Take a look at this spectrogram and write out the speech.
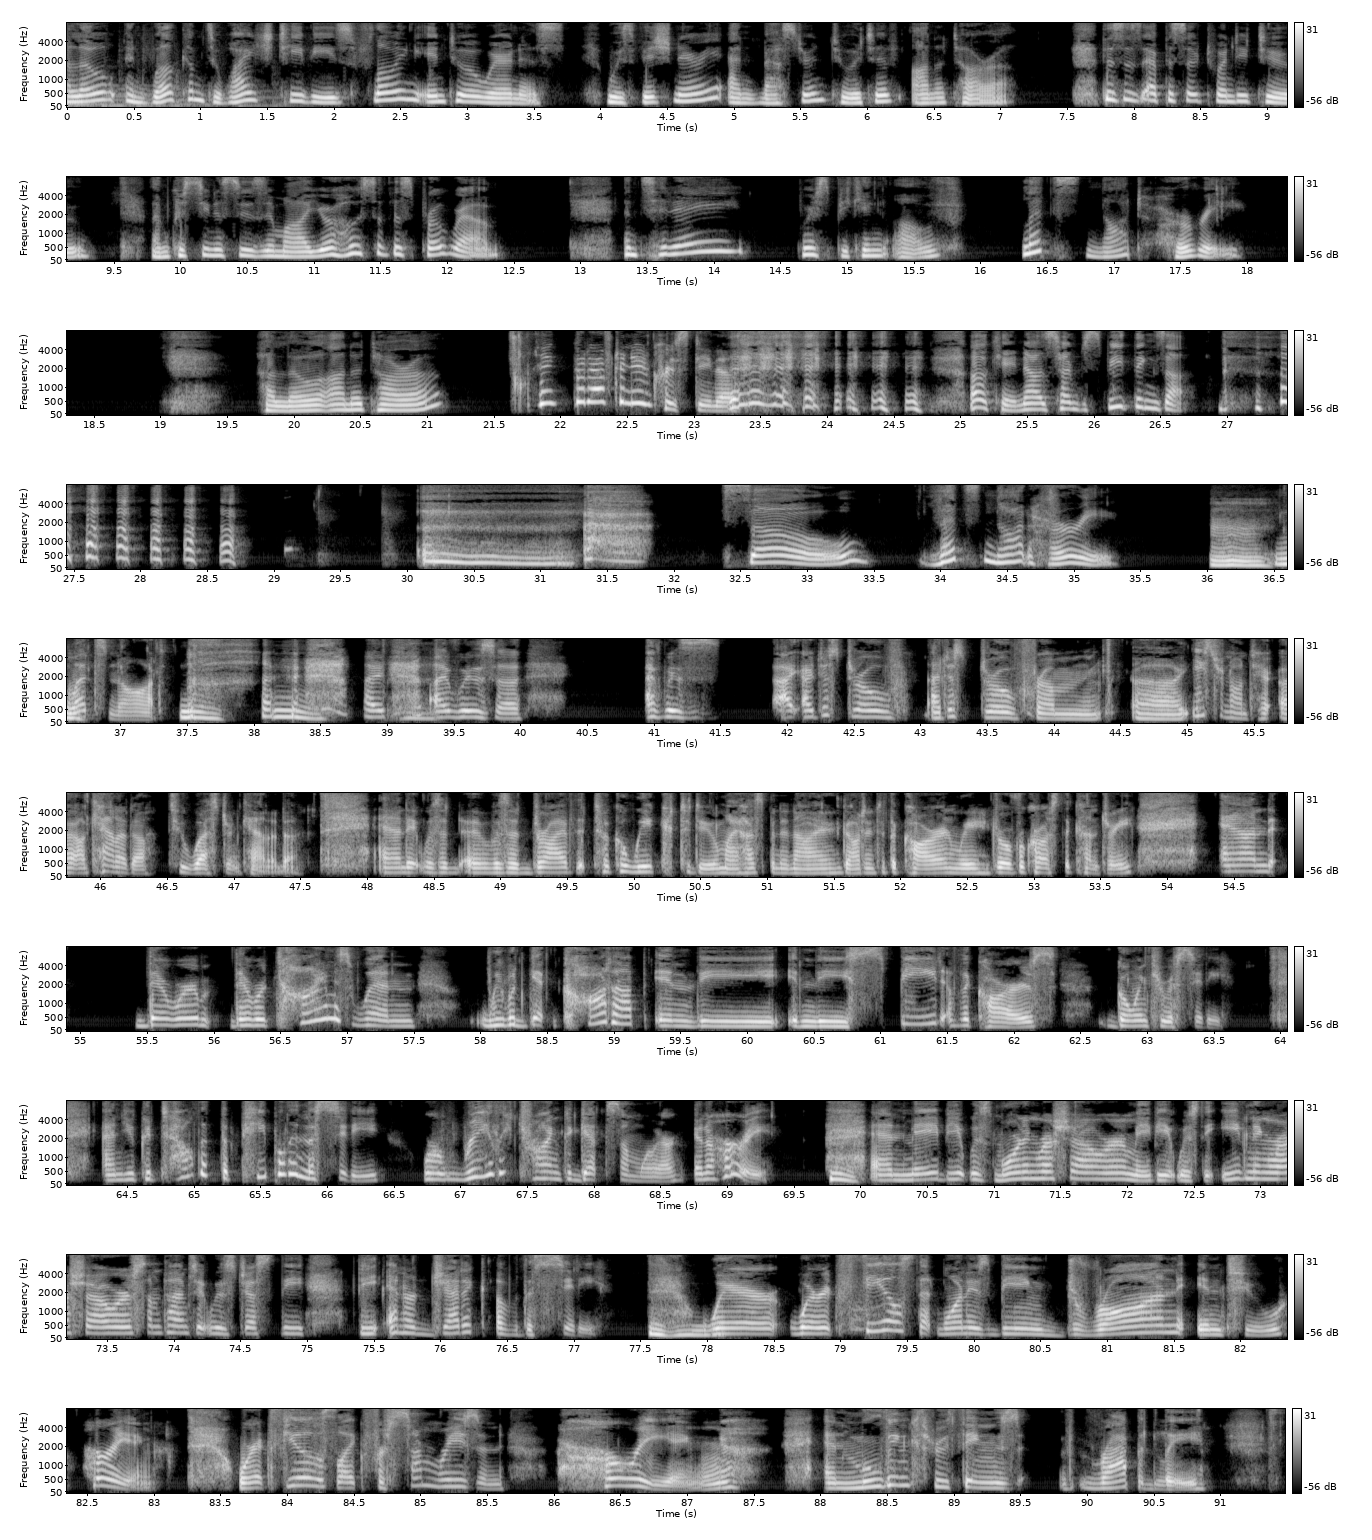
Hello and welcome to YHTV's Flowing into Awareness with visionary and master intuitive Anatara. This is episode 22. I'm Christina Suzuma, your host of this program. And today we're speaking of let's not hurry. Hello, Anatara. Good afternoon, Christina. okay, now it's time to speed things up. so let's not hurry. Mm, let's not. Mm, mm. I I was uh, I was I, I, just drove. I just drove from uh, Eastern Ontario, uh, Canada to Western Canada, and it was a it was a drive that took a week to do. My husband and I got into the car and we drove across the country, and there were there were times when we would get caught up in the in the speed of the cars going through a city and you could tell that the people in the city were really trying to get somewhere in a hurry hmm. and maybe it was morning rush hour maybe it was the evening rush hour sometimes it was just the the energetic of the city mm-hmm. where where it feels that one is being drawn into hurrying where it feels like for some reason hurrying and moving through things rapidly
